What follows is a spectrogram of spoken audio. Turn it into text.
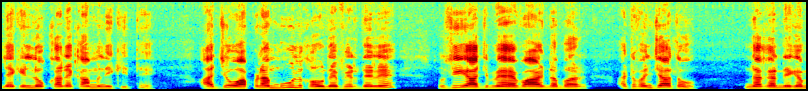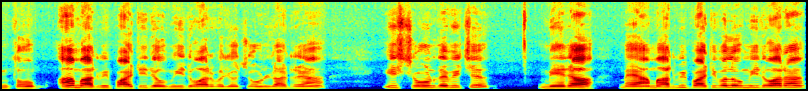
ਲੇਕਿਨ ਲੋਕਾਂ ਨੇ ਕੰਮ ਨਹੀਂ ਕੀਤੇ। ਅੱਜ ਉਹ ਆਪਣਾ ਮੂੰਹ ਲੁਕਾਉਂਦੇ ਫਿਰਦੇ ਨੇ। ਤੁਸੀਂ ਅੱਜ ਮੈਂ ਵਾਰਡ ਨੰਬਰ 58 ਤੋਂ ਨਗਰ ਨਿਗਮ ਤੋਂ ਆਮ ਆਦਮੀ ਪਾਰਟੀ ਦੇ ਉਮੀਦਵਾਰ ਵਜੋਂ ਚੋਣ ਲੜ ਰਿਹਾ ਇਸ ਚੋਣ ਦੇ ਵਿੱਚ ਮੇਰਾ, ਮੈਂ ਆਮ ਆਦਮੀ ਪਾਰਟੀ ਵੱਲੋਂ ਉਮੀਦਵਾਰ ਹਾਂ,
